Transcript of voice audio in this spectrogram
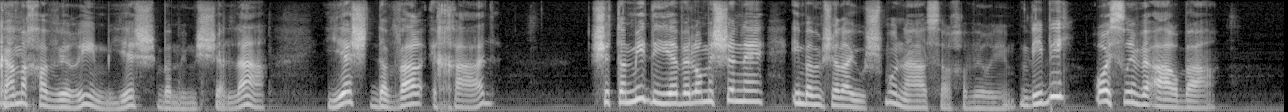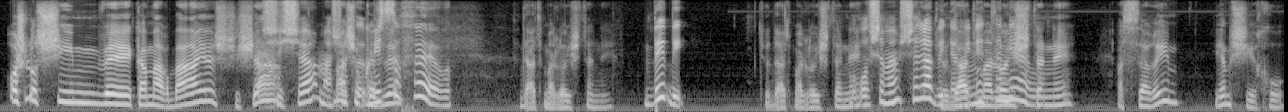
כמה חברים יש בממשלה, יש דבר אחד שתמיד יהיה ולא משנה אם בממשלה יהיו 18 חברים. ביבי? או 24, או 30 וכמה, ארבעה יש? שישה? שישה? משהו משהו כזה. מי. סופר? את יודעת מה לא ישתנה? ביבי. את יודעת מה לא ישתנה? ראש הממשלה, את בנימין יודעת מה לא נתניהו. ישתנה? השרים ימשיכו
